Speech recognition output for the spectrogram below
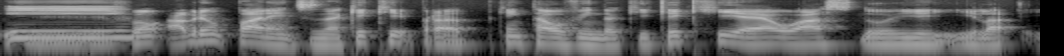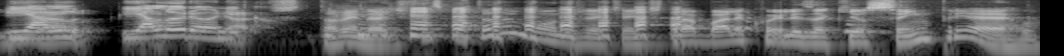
E. e bom, abre um parênteses, né? Que que, para quem está ouvindo aqui, o que, que é o ácido hialurônico? Tá vendo? É difícil para todo mundo, gente. A gente trabalha com eles aqui, eu sempre erro.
